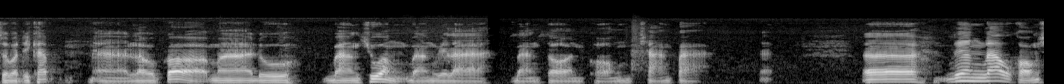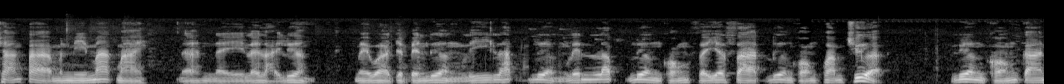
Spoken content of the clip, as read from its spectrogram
สวัสดีครับเราก็มาดูบางช่วงบางเวลาบางตอนของช้างป่าเเรื่องเล่าของช้างป่ามันมีมากมายนะในหลาย ๆ เรื่อง ไม่ว่าจะเป็นเรื่องลี้ลับ เรื่องเล้นลับ เรื่องของไสยศาสตร์ เรื่องของความเชื่อ เรื่องของการ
